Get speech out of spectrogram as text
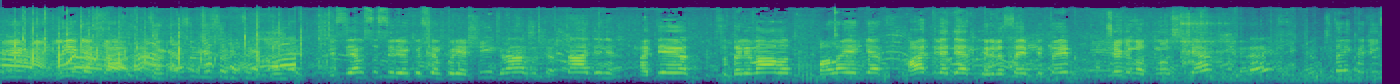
Pirma, lygiosios. Atsargiai, atsargiai, atsargiai, atsargiai. visiems susirinkusiems, kurie šį gražų šeštadienį atėjot, sudalyvavot, palaikėt, atvedėt ir visai kitaip džiuginot mus čia. Gerai? Ir už tai, kad jūs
